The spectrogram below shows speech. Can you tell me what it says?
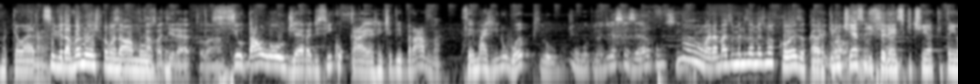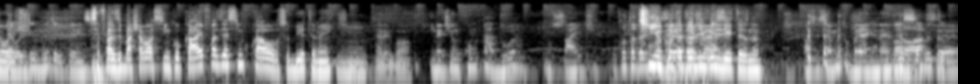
Naquela época Ah. você virava a noite pra mandar uma música. direto lá. Se o download era de 5K e a gente vibrava, você imagina o upload. O upload devia ser 0.5. Não, era mais ou menos a mesma coisa, cara. Era que não tinha essa não diferença que, tinha, que tem É, hoje. hoje tem muita diferença. Você fazia, baixava 5K e fazia 5K, ó, subia também. Era igual. Ainda tinha um contador no site. Um contador Tinha o visitas, contador de né? visitas, né? Nossa, isso é muito brega, né? Nossa, Nossa, muito- é.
